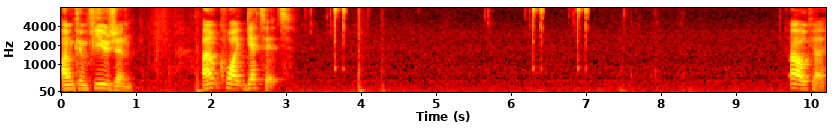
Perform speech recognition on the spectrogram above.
I'm confusion. I don't quite get it. Oh, okay.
